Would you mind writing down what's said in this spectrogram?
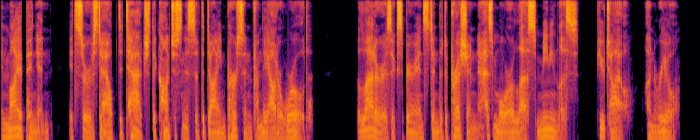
In my opinion, it serves to help detach the consciousness of the dying person from the outer world. The latter is experienced in the depression as more or less meaningless, futile, unreal.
